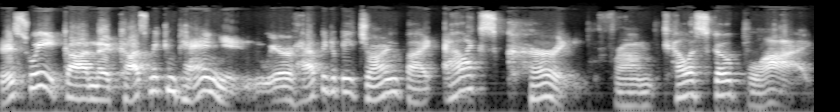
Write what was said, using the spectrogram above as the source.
This week on the Cosmic Companion, we're happy to be joined by Alex Curry from Telescope Live.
